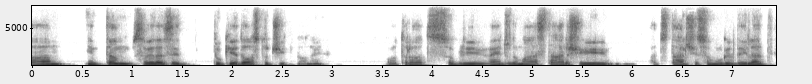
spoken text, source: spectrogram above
Um, in tam, seveda, se, tukaj je dosto očitno. Otroci so bili več doma, starši, pač starši so mogli delati,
